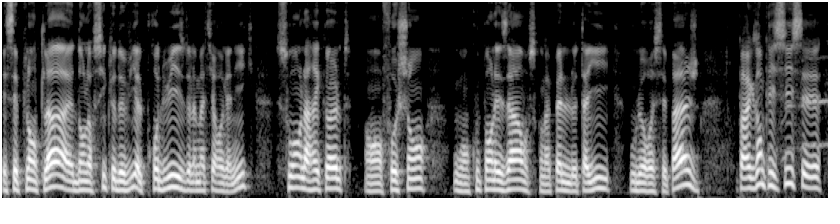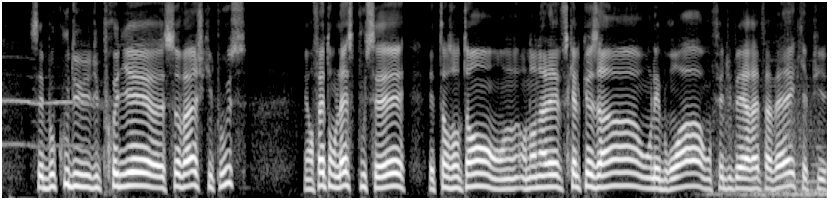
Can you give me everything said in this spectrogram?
Et ces plantes-là, dans leur cycle de vie, elles produisent de la matière organique, soit on la récolte en fauchant ou en coupant les arbres, ce qu'on appelle le taillis ou le recépage. Par exemple ici, c'est beaucoup du, prunier euh, sauvage qui pousse. Et en fait, on laisse pousser, et de temps en temps, on, on en enlève quelques-uns, on les broie, on fait du BRF avec, et puis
